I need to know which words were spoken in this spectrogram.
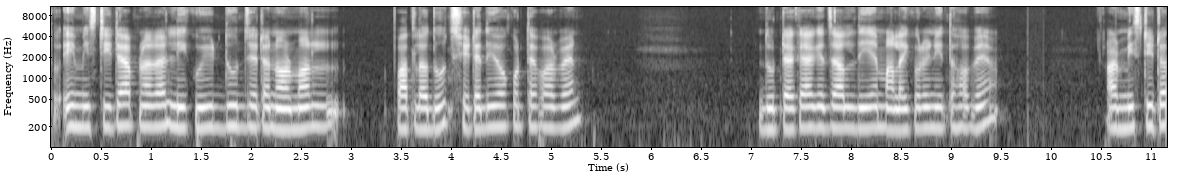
তো এই মিষ্টিটা আপনারা লিকুইড দুধ যেটা নর্মাল পাতলা দুধ সেটা দিয়েও করতে পারবেন। দুধটাকে আগে জাল দিয়ে মালাই করে নিতে হবে। আর মিষ্টিটা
